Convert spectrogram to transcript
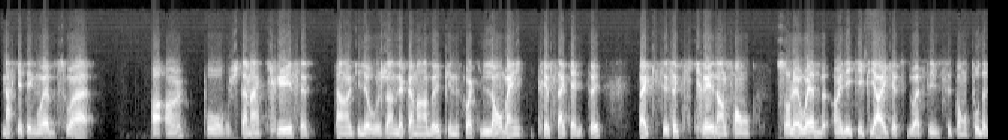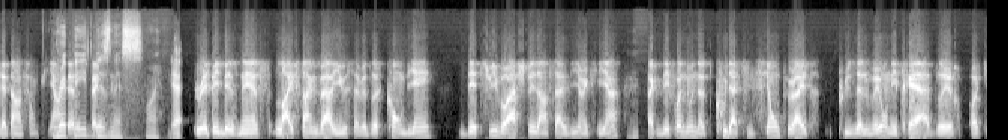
marketing web soit A1 pour justement créer cette envie-là aux gens de le commander. Puis une fois qu'ils l'ont, ben, ils triplent sa qualité. Fait que c'est ça qui crée, dans le fond, sur le web, un des KPI que tu dois suivre, c'est ton taux de rétention de clientèle. Repeat business, ouais. Repeat business, lifetime value, ça veut dire combien d'étuis va acheter dans sa vie un client. Fait que des fois, nous, notre coût d'acquisition peut être plus élevé. On est prêt à dire, OK,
